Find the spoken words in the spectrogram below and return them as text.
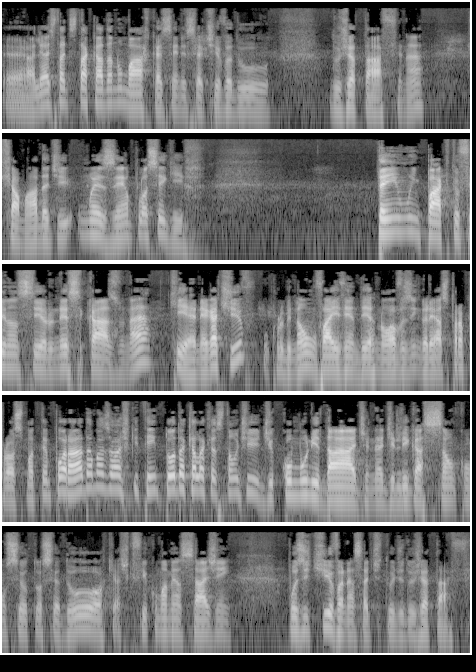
É, aliás, está destacada no marca essa iniciativa do, do Getafe, né? chamada de um exemplo a seguir. Tem um impacto financeiro nesse caso, né? que é negativo. O clube não vai vender novos ingressos para a próxima temporada, mas eu acho que tem toda aquela questão de, de comunidade, né? de ligação com o seu torcedor, que acho que fica uma mensagem positiva nessa atitude do Getafe.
